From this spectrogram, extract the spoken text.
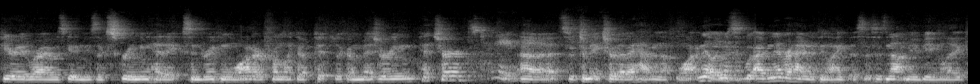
period where I was getting these like screaming headaches and drinking water from like a pitch, like a measuring pitcher. Uh, so to make sure that I had enough water. No, it was. I've never had anything like this. This is not me being like,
